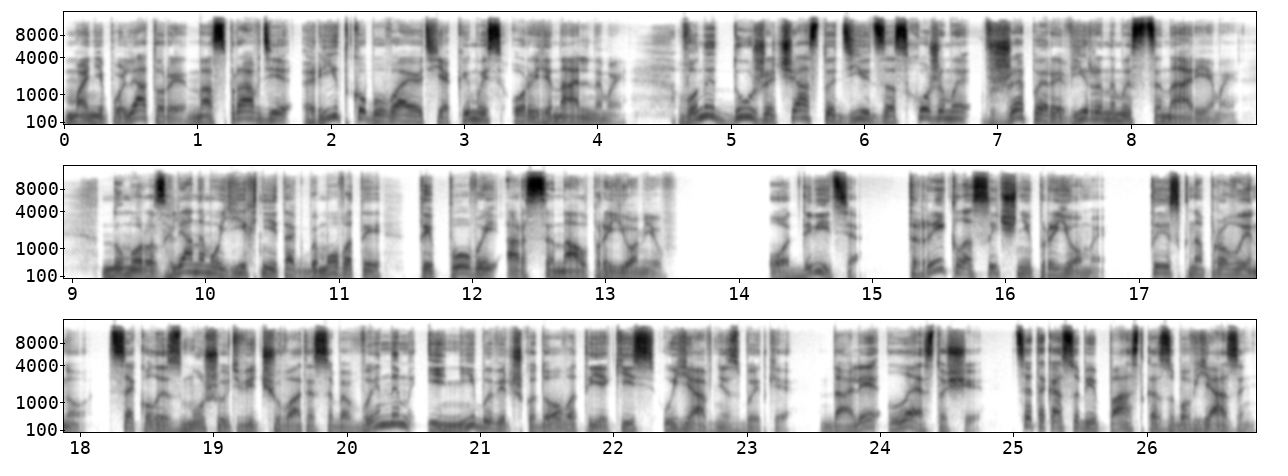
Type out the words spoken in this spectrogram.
Маніпулятори насправді рідко бувають якимись оригінальними. Вони дуже часто діють за схожими вже перевіреними сценаріями. Ну, ми розглянемо їхній, так би мовити, типовий арсенал прийомів. От, дивіться, три класичні прийоми. Тиск на провину це коли змушують відчувати себе винним і ніби відшкодовувати якісь уявні збитки. Далі лестощі це така собі пастка зобов'язань,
